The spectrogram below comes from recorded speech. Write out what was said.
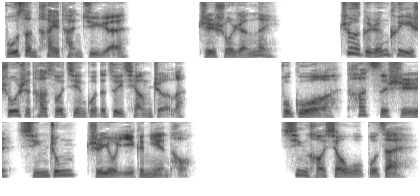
不算泰坦巨猿，只说人类，这个人可以说是他所见过的最强者了。不过他此时心中只有一个念头：幸好小五不在。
